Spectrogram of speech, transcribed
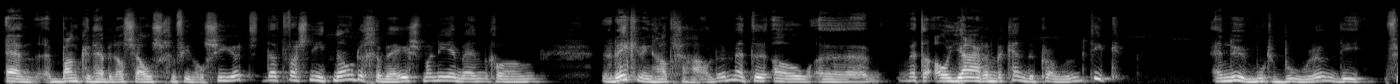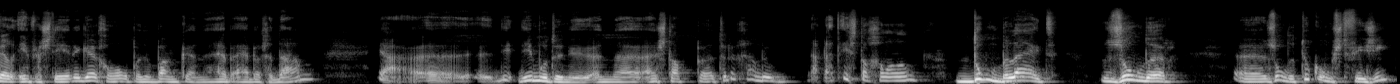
En banken hebben dat zelfs gefinancierd. Dat was niet nodig geweest wanneer men gewoon rekening had gehouden met de al, uh, met de al jaren bekende problematiek. En nu moeten boeren die veel investeringen geholpen door banken hebben, hebben gedaan, ja, eh, die, die moeten nu een, eh, een stap eh, terug gaan doen. Nou, dat is toch gewoon dom beleid zonder, zonder toekomstvisie.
